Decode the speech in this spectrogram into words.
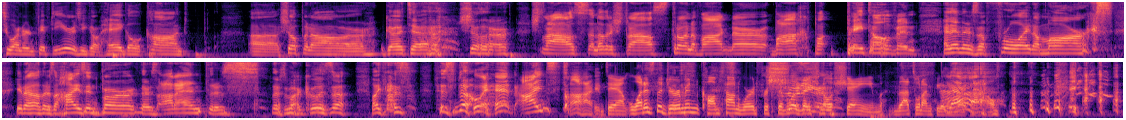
250 years, you go Hegel, Kant, uh, Schopenhauer, Goethe, Schiller, Strauss, another Strauss, throw in a Wagner, Bach, Pa- Beethoven, and then there's a Freud, a Marx, you know, there's a Heisenberg, there's Arendt, there's there's Marcuse, like there's there's no end. Einstein. Damn, what is the German compound word for civilizational shame? That's what I'm feeling Yeah. right now.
